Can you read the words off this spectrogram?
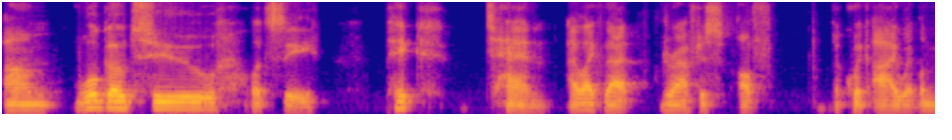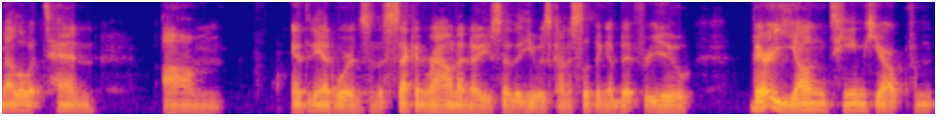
Um, we'll go to, let's see, pick 10. I like that draft just off a quick eye. Went LaMelo at 10. Um, Anthony Edwards in the second round. I know you said that he was kind of slipping a bit for you. Very young team here. From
